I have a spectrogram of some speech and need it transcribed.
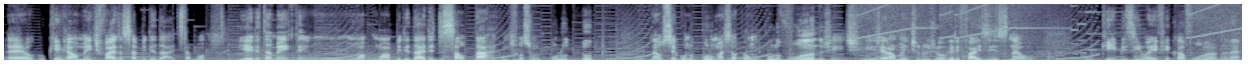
é, o que realmente faz essa habilidade, tá bom? E ele também tem um, uma, uma, habilidade de saltar, como se fosse um pulo duplo, né? O segundo pulo, mas só que é um pulo voando, gente. E geralmente no jogo ele faz isso, né? O, o Kirbyzinho aí fica voando, né?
